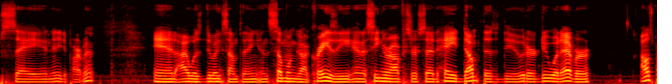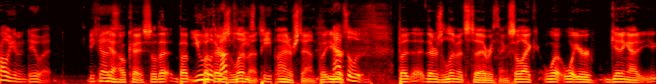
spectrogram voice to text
say in any department, and I was doing something and someone got crazy and a senior officer said, "Hey, dump this dude or do whatever," I was probably going to do it because yeah, okay. So that, but You but look up there's limits. people. I understand, but you're absolutely, but there's limits to everything. So like what what you're getting at, you,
